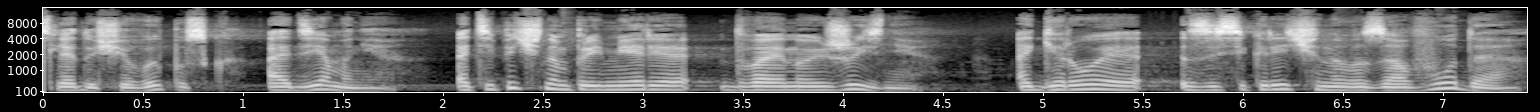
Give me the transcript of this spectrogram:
Следующий выпуск о демоне, о типичном примере двойной жизни, о герое засекреченного завода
